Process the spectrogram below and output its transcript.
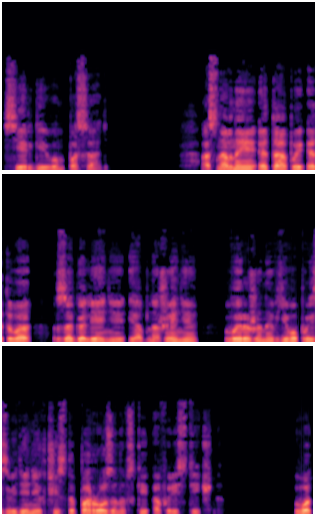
Сергиевом Посаде. Основные этапы этого заголения и обнажения выражены в его произведениях чисто по-розановски афористично. Вот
